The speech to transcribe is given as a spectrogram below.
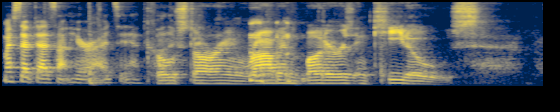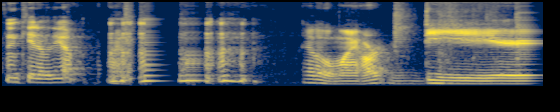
My stepdad's not here. I'd say happy Co-starring Robin Butters and Ketos. And kiddo, yep. Hello, my heart. Deirdre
